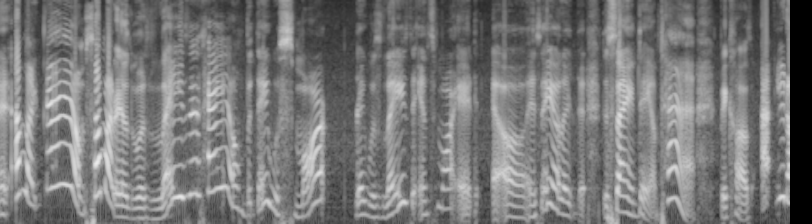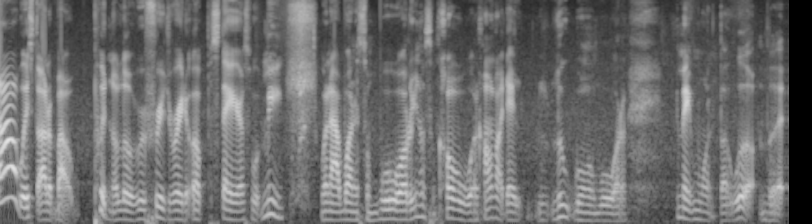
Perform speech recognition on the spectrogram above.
And I'm like, damn, somebody was lazy as hell, but they was smart. They was lazy and smart at uh as hell at the, the same damn time. Because I, you know I always thought about putting a little refrigerator upstairs with me when I wanted some water, you know, some cold water. Kind of like that lukewarm water. It made me want to throw up, but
